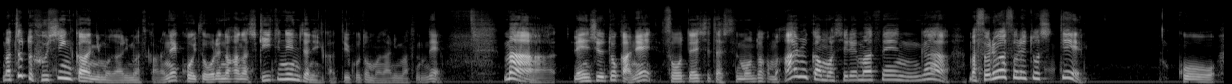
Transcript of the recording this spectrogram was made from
まあちょっと不信感にもなりますからね。こいつ俺の話聞いてねえんじゃねえかっていうこともなりますので、まあ練習とかね、想定してた質問とかもあるかもしれませんが、まあそれはそれとして、こう、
